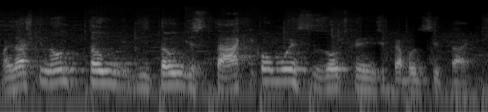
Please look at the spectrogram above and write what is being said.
mas acho que não tão de tão destaque como esses outros que a gente acabou de citar aqui.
